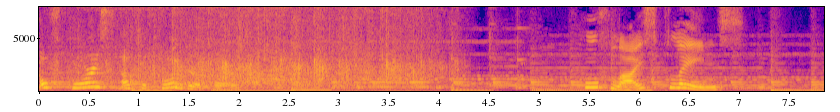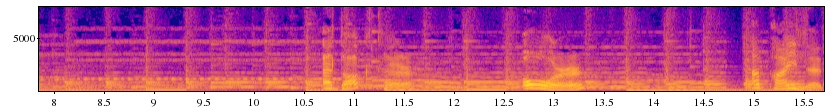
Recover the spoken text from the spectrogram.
Of course, a photographer. Who flies planes? A doctor or a pilot?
